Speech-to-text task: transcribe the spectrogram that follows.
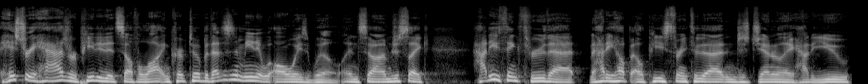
history has repeated itself a lot in crypto but that doesn't mean it always will. And so i'm just like how do you think through that? How do you help lps think through that? And just generally how do you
